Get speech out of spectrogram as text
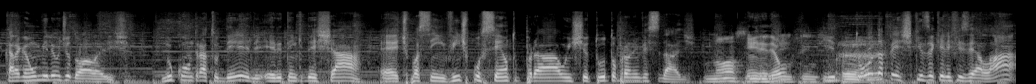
o cara ganha um milhão de dólares. No contrato dele, ele tem que deixar, é, tipo assim, 20% para o instituto ou para a universidade. Nossa, Entendeu? entendi, entendi. E toda pesquisa que ele fizer lá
